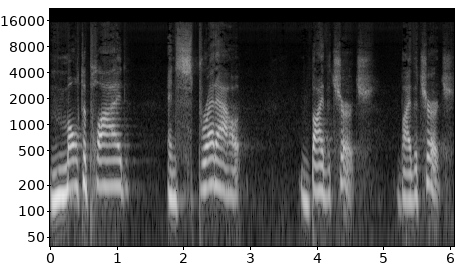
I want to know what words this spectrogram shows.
multiplied, and spread out by the church. By the church.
